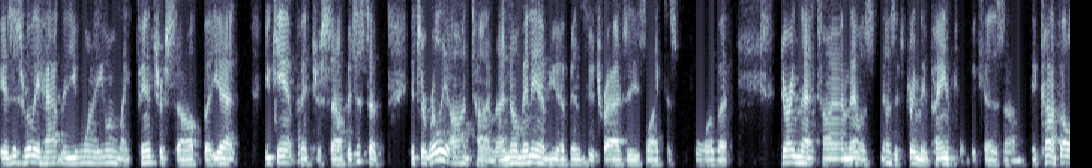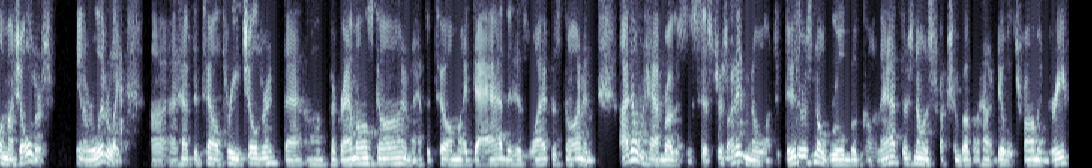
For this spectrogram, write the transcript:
is this really happening? You want to you want to like pinch yourself, but yet you can't pinch yourself. It's just a it's a really odd time. And I know many of you have been through tragedies like this before, but during that time, that was that was extremely painful because um, it kind of fell on my shoulders you know, literally, uh, I have to tell three children that um, their grandma's gone, and I have to tell my dad that his wife is gone. And I don't have brothers and sisters. I didn't know what to do. There was no rule book on that. There's no instruction book on how to deal with trauma and grief.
